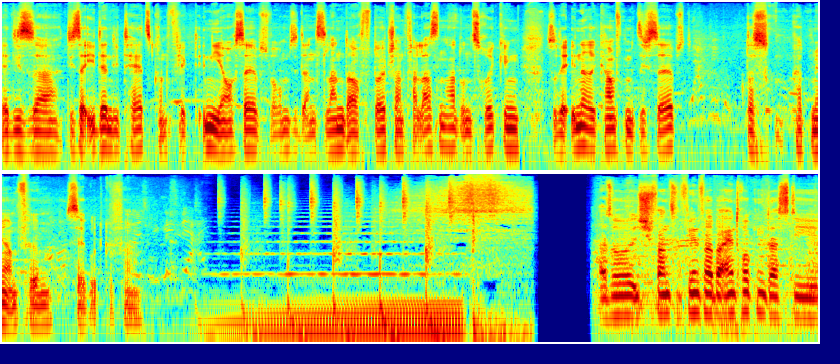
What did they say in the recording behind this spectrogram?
ja, dieser, dieser Identitätskonflikt in ihr auch selbst, warum sie dann das Land auf Deutschland verlassen hat und zurückging, so der innere Kampf mit sich selbst, das hat mir am Film sehr gut gefallen. Also ich fand es auf jeden Fall beeindruckend, dass die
